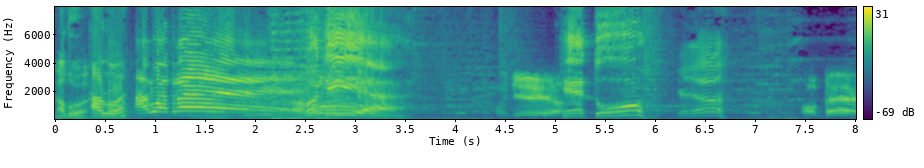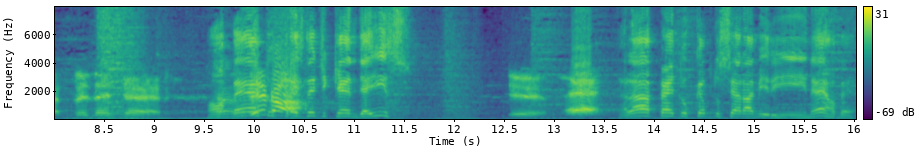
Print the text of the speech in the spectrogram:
Alô. Alô? Alô, André! Bom dia! Bom dia, Quem é tu? Quem é? Roberto, presidente Kennedy. Roberto, Diga! presidente Kennedy, é isso? Isso. É lá perto do campo do Ceará Mirim, né, Roberto?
